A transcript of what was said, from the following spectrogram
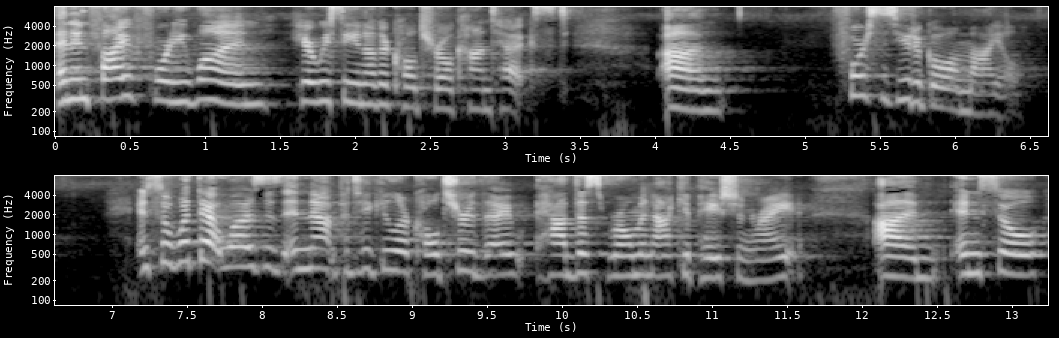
And in 541, here we see another cultural context. Um, forces you to go a mile. And so, what that was is in that particular culture, they had this Roman occupation, right? Um, and so,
